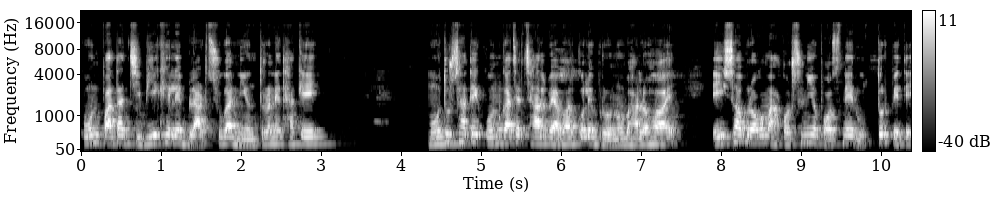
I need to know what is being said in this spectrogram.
কোন পাতা চিবিয়ে খেলে ব্লাড সুগার নিয়ন্ত্রণে থাকে? মধুর সাথে কোন গাছের ছাল ব্যবহার করলে ব্রণ ভালো হয়? এই সব রকম আকর্ষণীয় প্রশ্নের উত্তর পেতে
